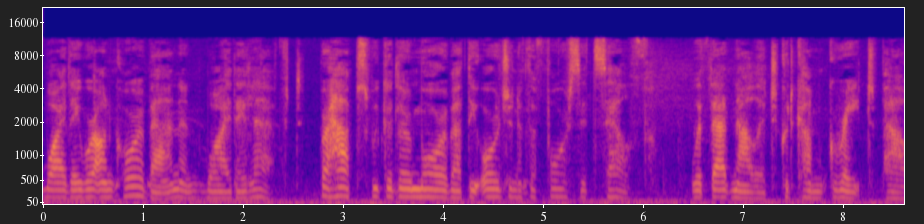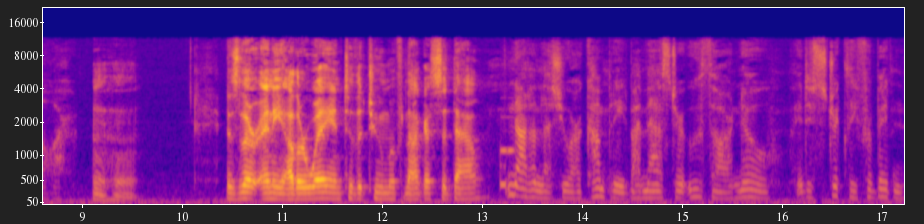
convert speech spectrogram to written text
why they were on Korriban and why they left. Perhaps we could learn more about the origin of the Force itself. With that knowledge could come great power. Mm-hmm. Is there any other way into the tomb of Naga Sadow? Not unless you are accompanied by Master Uthar, no. It is strictly forbidden.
